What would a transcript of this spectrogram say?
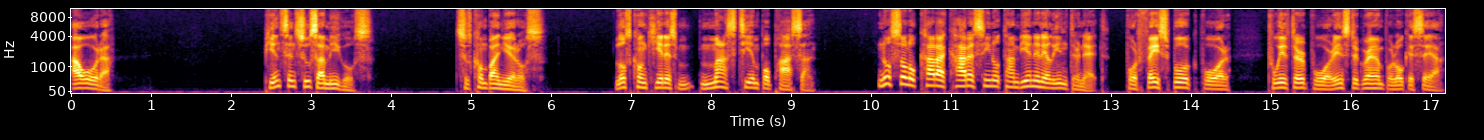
Ahora, piensen sus amigos, sus compañeros, los con quienes más tiempo pasan. No solo cara a cara, sino también en el Internet, por Facebook, por Twitter, por Instagram, por lo que sea.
